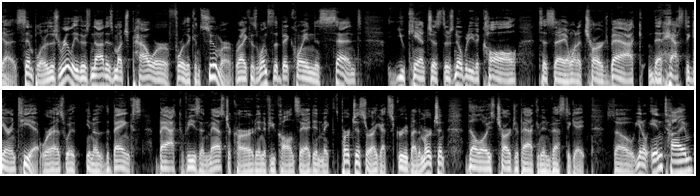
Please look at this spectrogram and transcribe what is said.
yeah, simpler. There's really there's not as much power for the consumer, right? Because once the Bitcoin is sent, you can't just there's nobody to call to say I want to charge back that has to guarantee it. Whereas with you know the banks back Visa and Mastercard, and if you call and say I didn't make this purchase or I got screwed by the merchant, they'll always charge it back and investigate. So you know in time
